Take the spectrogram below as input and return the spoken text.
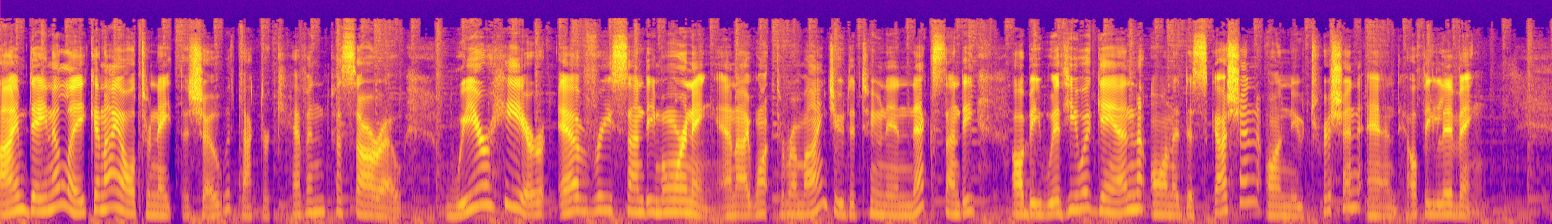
I'm Dana Laake, and I alternate the show with Dr. Kevin Passero. We're here every Sunday morning, and I want to remind you to tune in next Sunday. I'll be with you again on a discussion on nutrition and healthy living.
